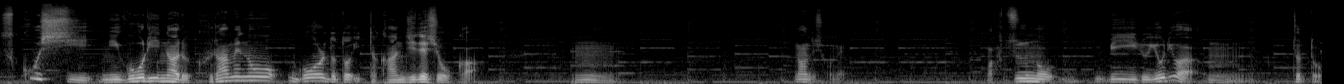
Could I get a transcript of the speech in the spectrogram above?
少し濁りなる暗めのゴールドといった感じでしょうか。うん。なんでしょうね、まあ、普通のビールよりは、うん、ちょっと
